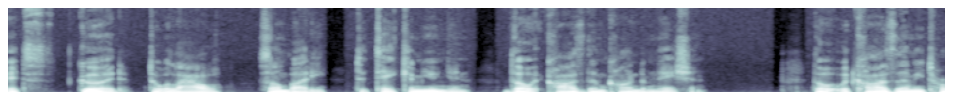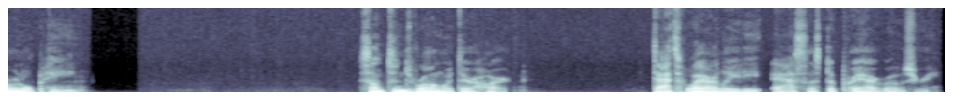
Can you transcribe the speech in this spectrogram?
it's good to allow somebody to take communion, though it caused them condemnation, though it would cause them eternal pain, something's wrong with their heart. That's why Our Lady asks us to pray our rosary.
